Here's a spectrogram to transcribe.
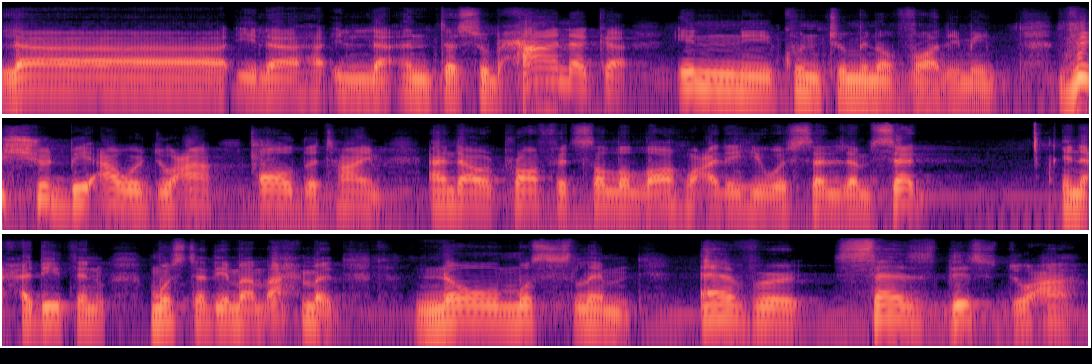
La ilaha illa anta subhanaka inni kuntu min al-zalimin. This should be our dua all the time. And our Prophet sallallahu alaihi wasallam said, in a hadith in Musnad Imam Ahmad, no Muslim ever says this dua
